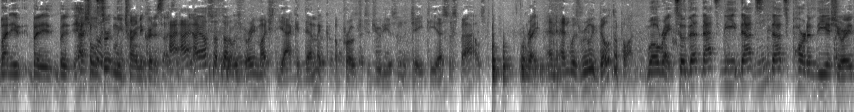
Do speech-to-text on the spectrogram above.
but it, but it, but Heschel's certainly trying to criticize. I, it, I, I also thought it was very much the academic approach to Judaism that JTS espoused right. and, and was really built upon. Well, right. So that that's the that's that's part of the issue, right?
